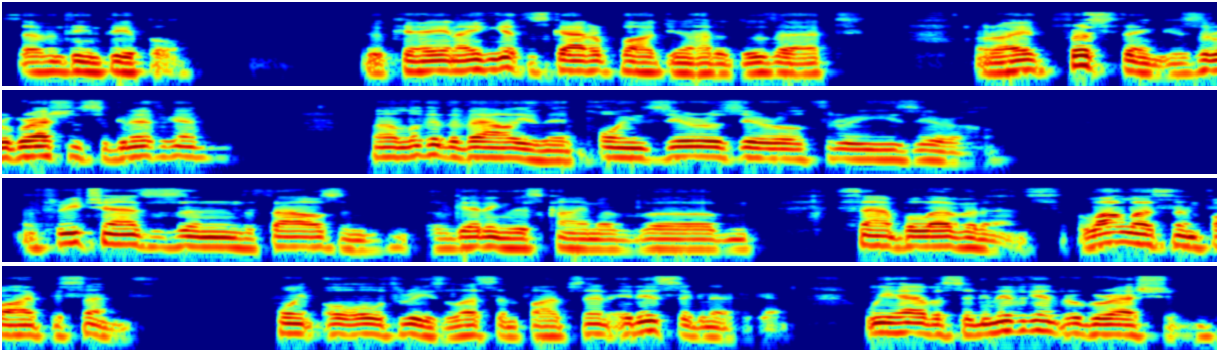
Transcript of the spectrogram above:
17 people. Okay, now you can get the scatter plot, you know how to do that. All right, first thing, is the regression significant? Well, look at the value there, 0.0030. And three chances in a thousand of getting this kind of um, sample evidence, a lot less than 5%. 0.003 is less than 5%. It is significant. We have a significant regression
